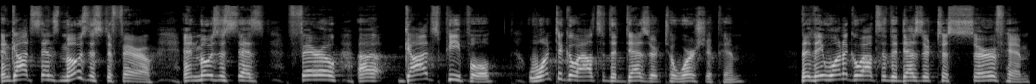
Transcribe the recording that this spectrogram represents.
And God sends Moses to Pharaoh. And Moses says, Pharaoh, uh, God's people want to go out to the desert to worship him. They want to go out to the desert to serve him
